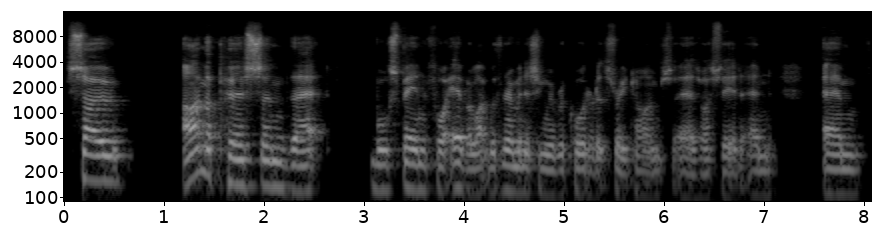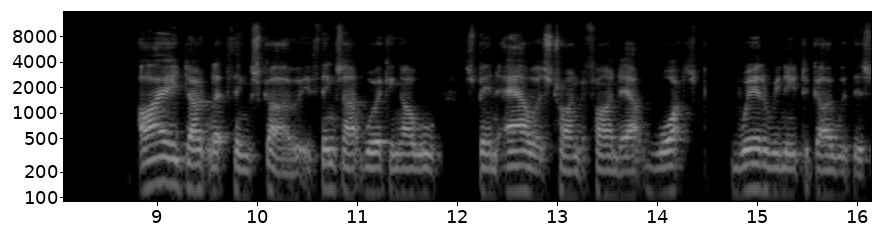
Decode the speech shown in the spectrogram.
So I'm a person that will spend forever, like with reminiscing, we recorded it three times, as I said, and um, I don't let things go. If things aren't working, I will spend hours trying to find out what, where do we need to go with this.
